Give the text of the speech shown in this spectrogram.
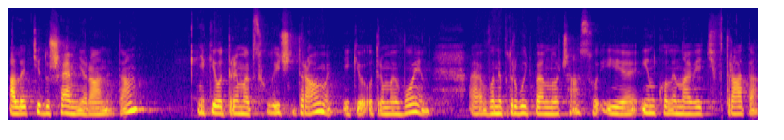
Але ті душевні рани, та? які отримує психологічні травми, які отримує воїн, вони потребують певного часу, і інколи навіть втрата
